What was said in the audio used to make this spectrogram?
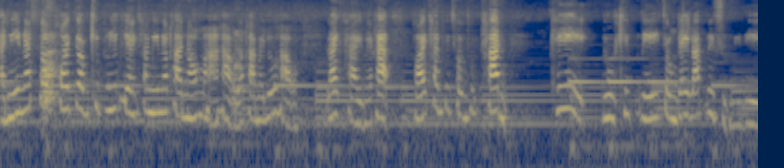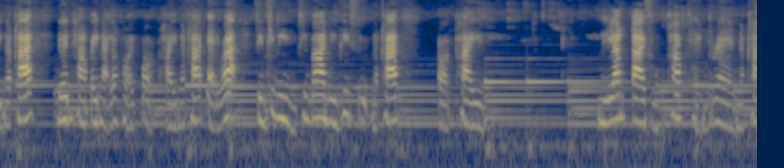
อันนี้นะส้มขอจบคลิปนี้เพียงเท่านี้นะคะ น้องหมาเห่าแล้วค่ะไม่รู้เห่าไล่ใครไหมคะขอให้ท่านผู้ชมทุกท่านที่ดูคลิปนี้จงได้รับในสิ่งดีๆนะคะ เดินทางไปไหนก็ขอให้ปลอดภัยนะคะ แต่ว่าสิ่งที่ดีอยู่ที่บ้านดีที่สุดนะคะ ปลอดภัย มีร่างกายสุขภาพแข็งแรงนะคะ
